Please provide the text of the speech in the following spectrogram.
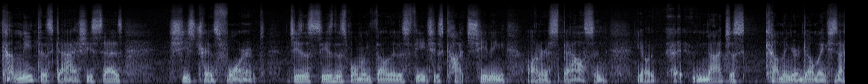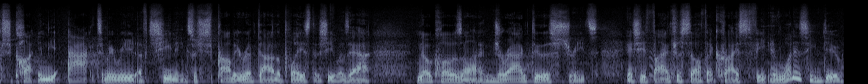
Come meet this guy, she says. She's transformed. Jesus sees this woman thrown at his feet. She's caught cheating on her spouse and, you know, not just coming or going. She's actually caught in the act, we read, of cheating. So she's probably ripped out of the place that she was at no clothes on, dragged through the streets, and she finds herself at Christ's feet. And what does he do?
